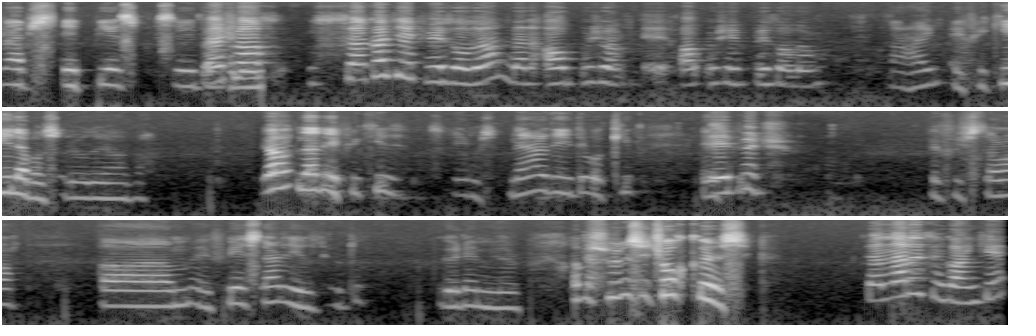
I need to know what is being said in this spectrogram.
Fraps, FPS, şey Ben şu an sen kaç FPS alıyorsun? Ben 60 e, 60 FPS alıyorum. Hayır F2 ile basılıyordu galiba. Yok lan F2 şeymiş. Neredeydi bakayım? F- F3. F3 tamam. Um, FPS nerede yazıyordu? Göremiyorum. Abi şurası çok karışık. Sen neredesin kanki?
